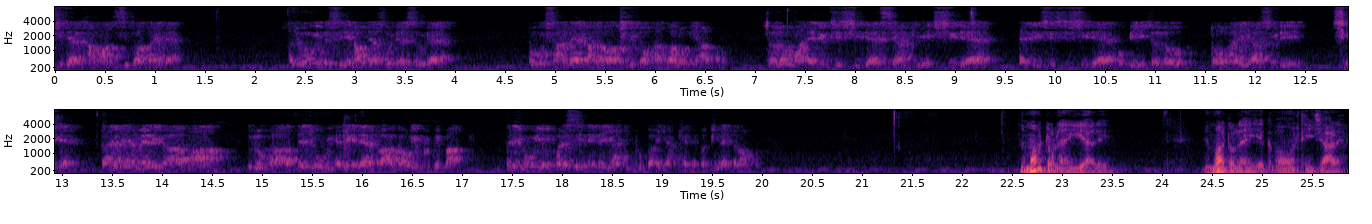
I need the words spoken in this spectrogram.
ရှိတဲ့အခါမှာစစ်သွားတိုက်တယ်အလူငွေမရှိရင်တော့ပြဆိုတယ်ဆိုတော့ ပုံစံနဲ့ကတော့ဒီတော့ဟာသွားလို့မရတော့ကျွန်တော်မှာ LUG ရှိတယ် CRPH ရှိတယ် LUCC ရှိတယ်ဟုတ်ပြီကျွန်တော်တော့ဟာရစုတွေရှိတယ်ဒါပေမဲ့အမေရိကမှာသူတို့ကတေယူဝီအနေနဲ့ဘာအကောင့်တွေခုပြမှာတေယူဝီအဖွဲ့အစည်းအနေနဲ့ရည်ဖို့ကအရာခက်တယ်မဖြစ်နိုင်တော့ဘူးမြမဒေါ်လာကြီးရလေမြမဒေါ်လာကြီးရကပောင်းမှာထင်ရှားတယ်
